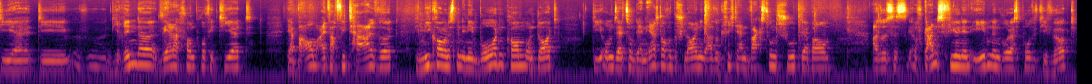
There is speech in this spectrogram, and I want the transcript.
die, die, die Rinde sehr davon profitiert, der Baum einfach vital wird, die Mikroorganismen in den Boden kommen und dort die Umsetzung der Nährstoffe beschleunigen, also kriegt er einen Wachstumsschub der Baum. Also es ist auf ganz vielen Ebenen, wo das positiv wirkt.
